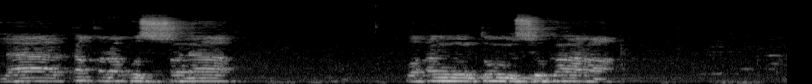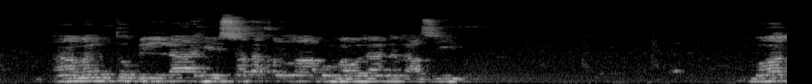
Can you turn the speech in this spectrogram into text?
لا تقربوا الصلاة وأنتم سكارى آمنت بالله صدق الله مولانا العظيم মদ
